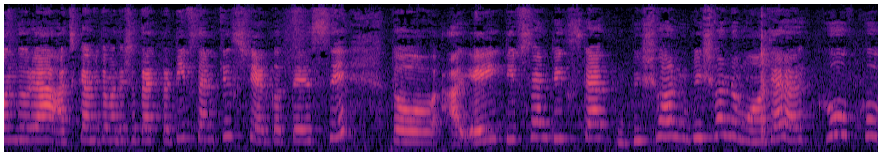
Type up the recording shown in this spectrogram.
বন্ধুরা আজকে আমি তোমাদের সাথে একটা টিপস অ্যান্ড ট্রিক্স শেয়ার করতে এসেছি। তো এই টিপস অ্যান্ড ট্রিক্সটা ভীষণ ভীষণ মজার আর খুব খুব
